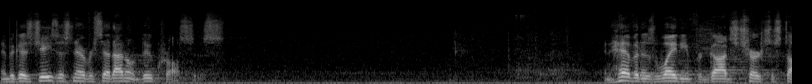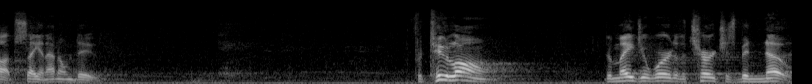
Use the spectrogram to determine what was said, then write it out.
And because Jesus never said, I don't do crosses. And heaven is waiting for God's church to stop saying, I don't do. For too long, the major word of the church has been no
